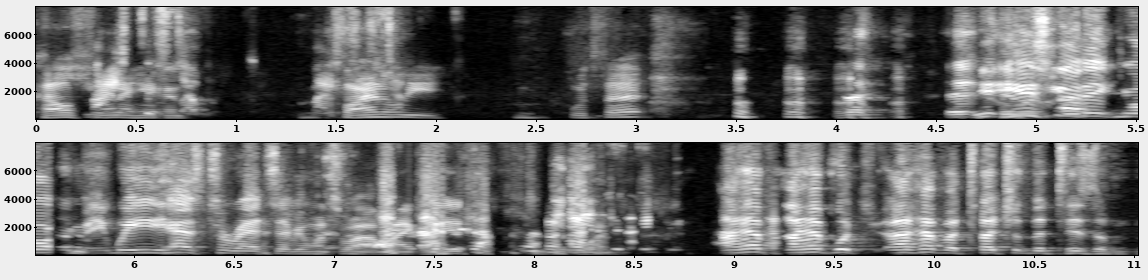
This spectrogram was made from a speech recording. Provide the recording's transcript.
Kyle Shanahan system. System. finally? What's that? You, you just got to ignore him. We he has Tourette's every once in a while, Mike. I have I have what I have a touch of the tism.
